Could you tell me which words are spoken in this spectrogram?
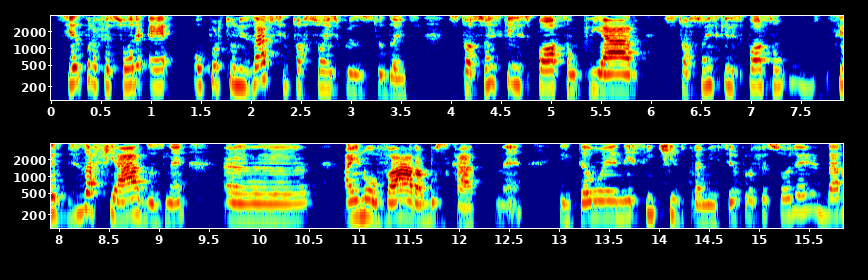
ser professor é oportunizar situações para os estudantes situações que eles possam criar situações que eles possam ser desafiados né uh, a inovar, a buscar, né? Então é nesse sentido para mim ser professor é dar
